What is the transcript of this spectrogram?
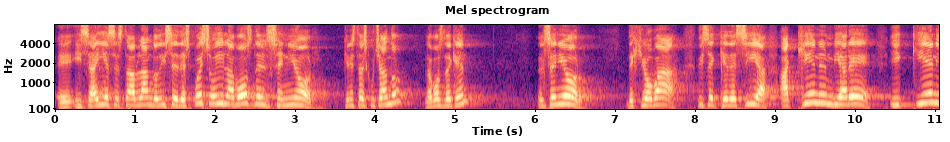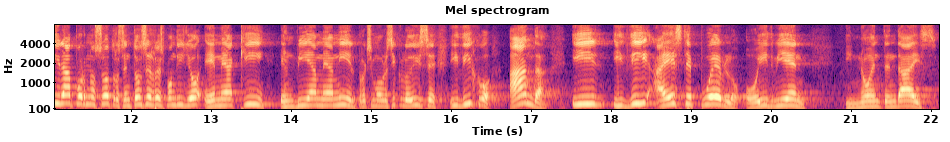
Eh, Isaías está hablando, dice, después oí la voz del Señor. ¿Quién está escuchando? ¿La voz de quién? El Señor, de Jehová. Dice que decía, ¿a quién enviaré? ¿Y quién irá por nosotros? Entonces respondí yo, heme aquí, envíame a mí. El próximo versículo dice, y dijo, anda, y di a este pueblo, oíd bien y no entendáis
